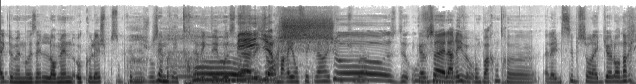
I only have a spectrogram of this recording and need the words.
rédac de Mademoiselle l'emmène au collège pour son premier jour J'aimerais trop. Avec des rostas, avec genre Marion Séclin et tout, tu vois. chose de Et ouf, comme ça, elle arrive. trop. Bon, par contre, euh, elle a une cible sur la gueule en arrivant.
